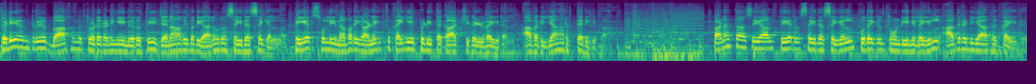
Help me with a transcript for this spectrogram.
திடீரென்று வாகன தொடரணியை நிறுத்தி ஜனாதிபதி அனுர செய்த செயல். பெயர் சொல்லி நபரை அழைத்து கையை பிடித்த காட்சிகள் வைரல். அவர் யார் தெரியுமா? பணத்தாசையால் தேர்வு செய்த செயல் புதையில் தோண்டிய நிலையில் அதிரடியாக கைது.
